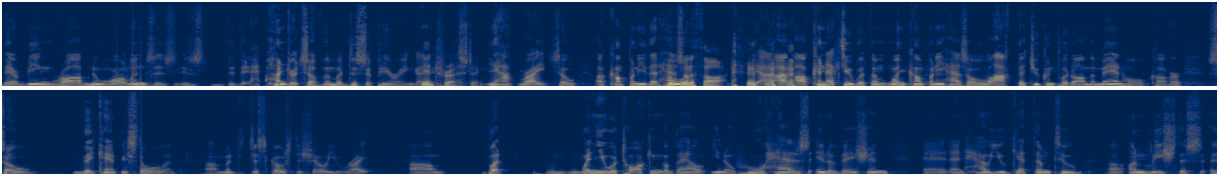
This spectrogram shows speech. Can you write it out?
They're being robbed. New Orleans is, is hundreds of them are disappearing. Interesting. Yeah, right. So a company that has who would have thought? yeah, I, will connect you with them. One company has a lock that you can put on the manhole cover, so they can't be stolen. Um, it just goes to show you, right? Um, but when you were talking about you know who has innovation and, and how you get them to uh, unleash this uh,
